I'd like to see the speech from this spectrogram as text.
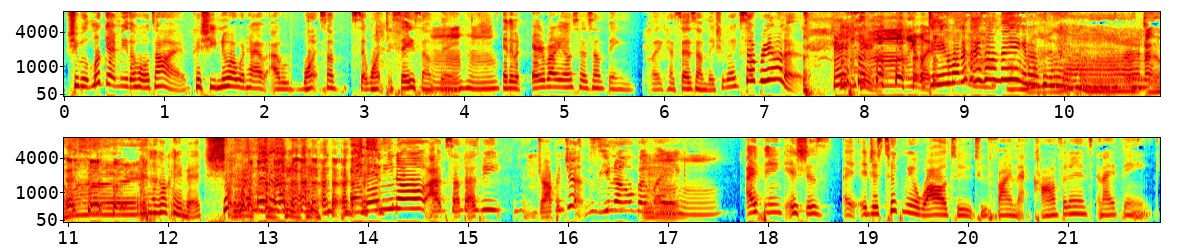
she would look at me the whole time because she knew I would have I would want some to want to say something, mm-hmm. and then when everybody else has something like has said something, she'd be like, "So Briana, do you want to say something?" And I'd be like. Oh, do I? I'm like, okay, bitch. and then you know, I'd sometimes be dropping gems, you know, but like, mm-hmm. I think it's just it just took me a while to to find that confidence, and I think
